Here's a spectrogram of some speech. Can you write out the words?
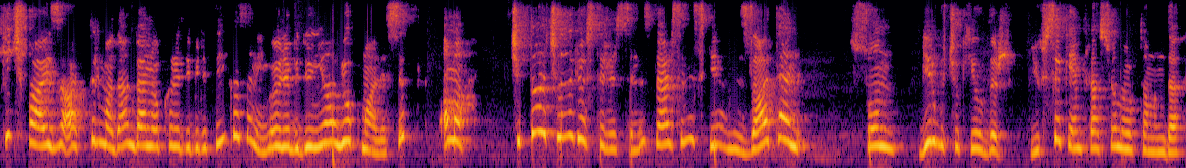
hiç faizi arttırmadan ben o kredibiliteyi kazanayım. Öyle bir dünya yok maalesef. Ama çıktı açığını gösterirsiniz. Dersiniz ki yani zaten son bir buçuk yıldır yüksek enflasyon ortamında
